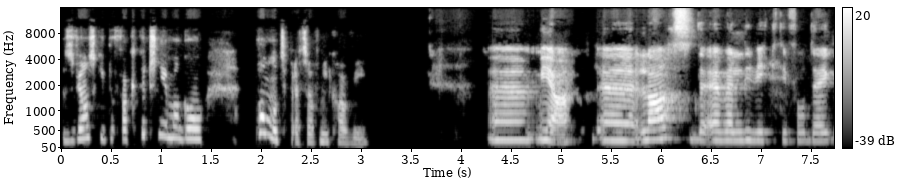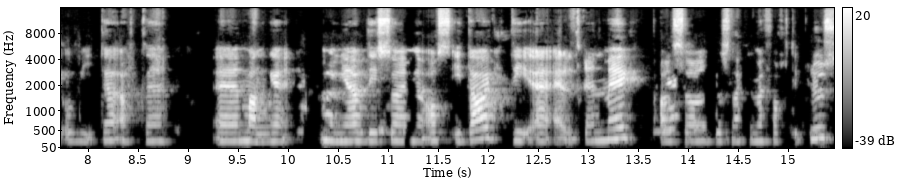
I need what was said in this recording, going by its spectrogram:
związki tu faktycznie mogą pomóc pracownikowi. Uh, ja. Uh, Lars, det er veldig viktig for deg å vite at uh, mange, mange, av de som er med oss i dag, de er eldre enn meg. Altså du snakker med 40 pluss.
